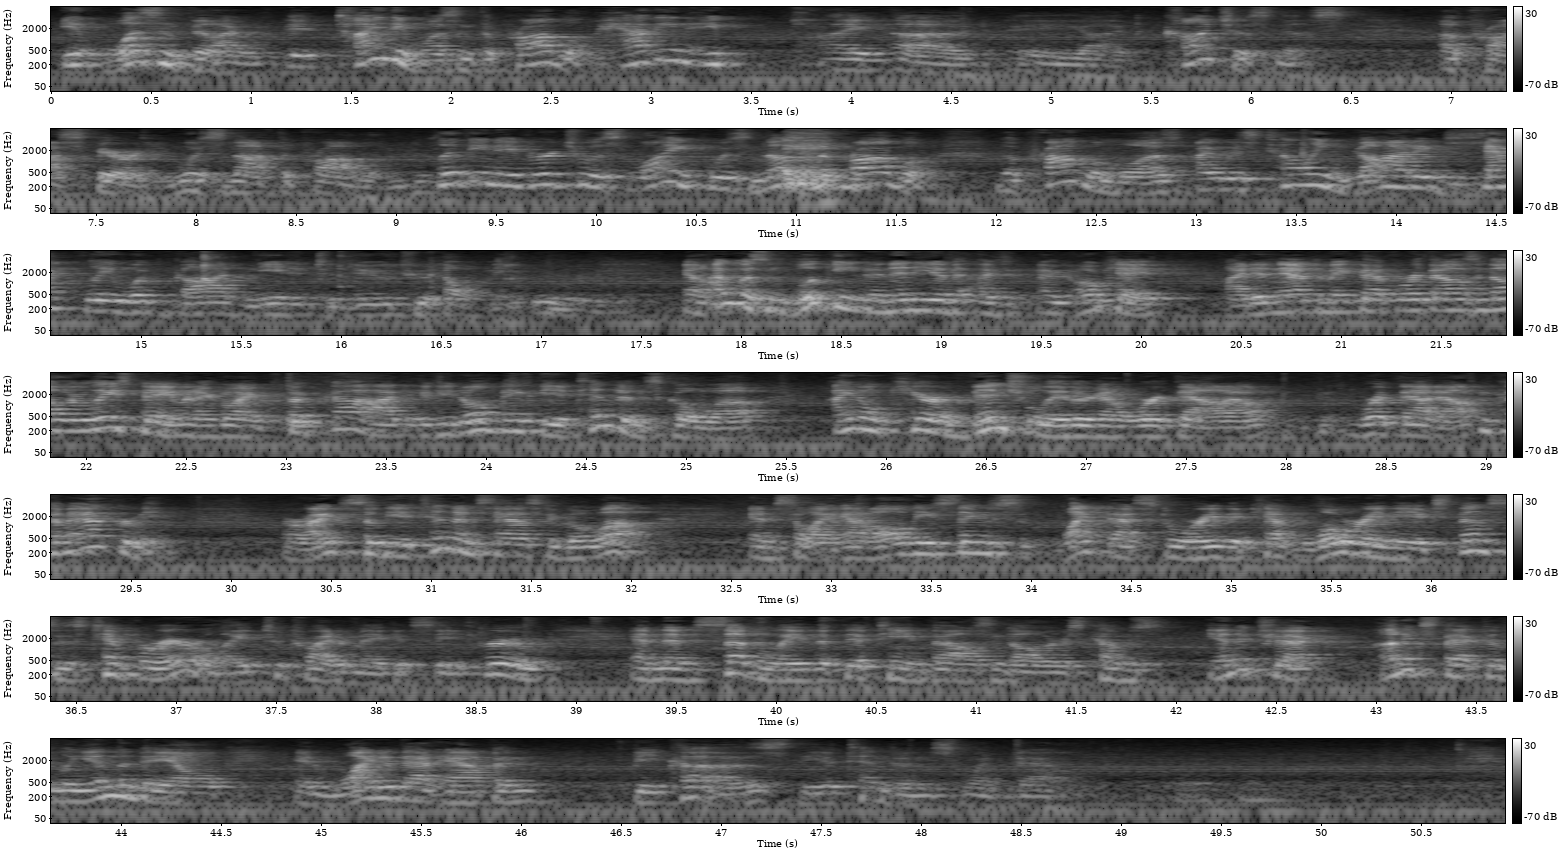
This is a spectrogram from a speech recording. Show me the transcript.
it wasn't that I, it, tithing wasn't the problem. Having a, a, uh, a uh, consciousness of prosperity was not the problem. Living a virtuous life was not the problem. The problem was I was telling God exactly what God needed to do to help me. And I wasn't looking at any of it. I, I, okay, I didn't have to make that $4,000 lease payment. I'm going, but God, if you don't make the attendance go up, I don't care. Eventually, they're going to work that out, work that out, and come after me. All right. So the attendance has to go up, and so I had all these things like that story that kept lowering the expenses temporarily to try to make it see through, and then suddenly the $15,000 comes in a check unexpectedly in the mail. And why did that happen? Because the attendance went down.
